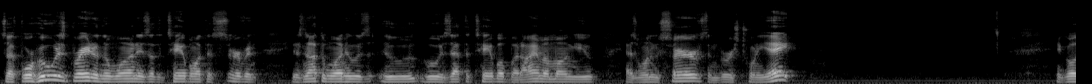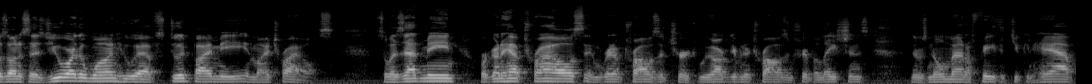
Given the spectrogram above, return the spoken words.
So for who is greater than the one is at the table at the servant it is not the one who is who who is at the table, but I am among you as one who serves. In verse 28. It goes on and says, You are the one who have stood by me in my trials. So, what does that mean? We're going to have trials, and we're going to have trials at church. We are given the trials and tribulations. There's no amount of faith that you can have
